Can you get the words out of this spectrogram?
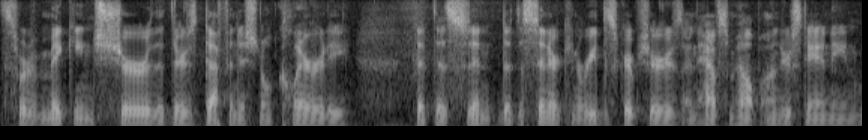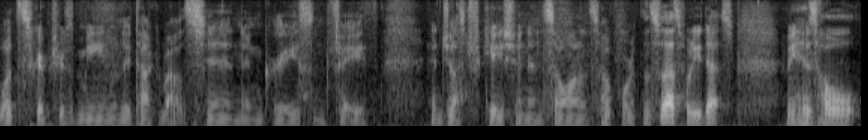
sort of making sure that there's definitional clarity, that the sin that the sinner can read the scriptures and have some help understanding what the scriptures mean when they talk about sin and grace and faith and justification and so on and so forth. And so that's what he does. I mean, his whole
